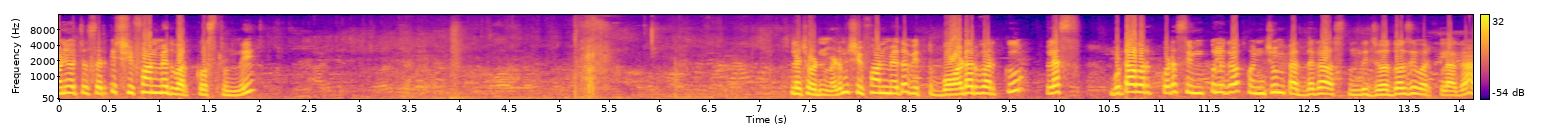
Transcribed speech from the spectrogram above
ఓణి వచ్చేసరికి షిఫాన్ మీద వర్క్ వస్తుంది. ఇలా చూడండి మేడం షిఫాన్ మీద with border work plus buta work కూడా సింపుల్గా కొంచెం పెద్దగా వస్తుంది జర్దోజీ వర్క్ లాగా.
